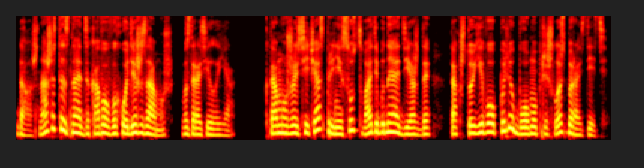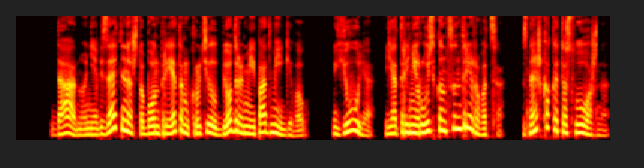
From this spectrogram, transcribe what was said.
«Должна же ты знать, за кого выходишь замуж», — возразила я. «К тому же сейчас принесут свадебные одежды, так что его по-любому пришлось бы раздеть». «Да, но не обязательно, чтобы он при этом крутил бедрами и подмигивал. Юля, я тренируюсь концентрироваться. Знаешь, как это сложно?»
